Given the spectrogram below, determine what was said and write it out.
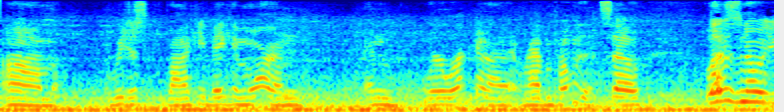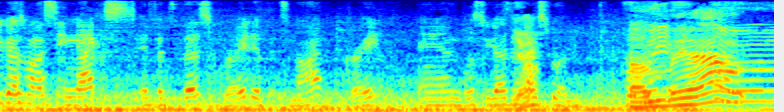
um, we just want to keep making more, and and we're working on it. We're having fun with it. So, let us know what you guys want to see next. If it's this, great. If it's not, great. And we'll see you guys in the next one. Help me out.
